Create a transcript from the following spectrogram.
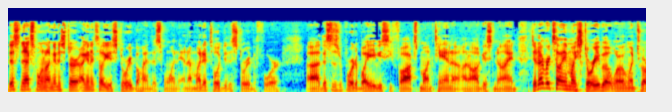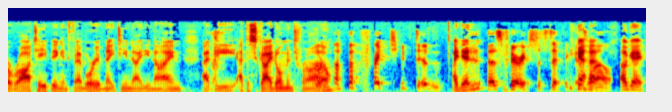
This next one, I'm going to start. I'm going to tell you a story behind this one, and I might have told you the story before. Uh, this is reported by ABC Fox Montana on August 9. Did I ever tell you my story about when I went to a Raw taping in February of 1999 at the at the Sky Dome in Toronto? I'm afraid you didn't. I didn't. That's very specific as well. Okay.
